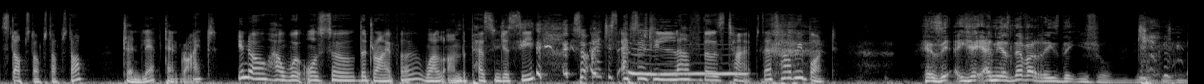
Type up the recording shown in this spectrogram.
Stop, stop, stop, stop. Turn left, turn right. You know how we're also the driver while on the passenger seat. so I just absolutely love those times. That's how we bond. has he, he- and he has never raised the issue of being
